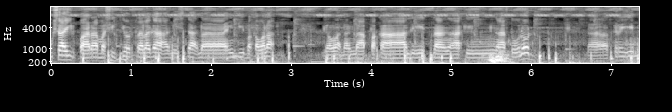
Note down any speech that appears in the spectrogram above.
ikabugsay para masecure talaga ang isda na hindi makawala. Gawa ng napakaliit ng aking uh, tulod. Na 3mm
